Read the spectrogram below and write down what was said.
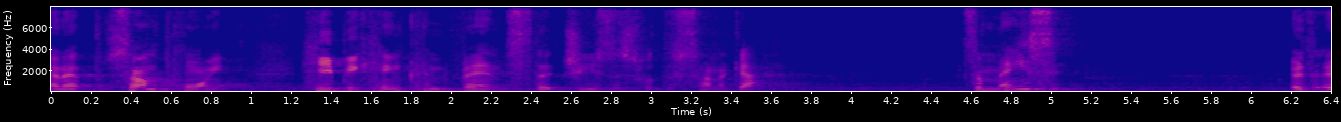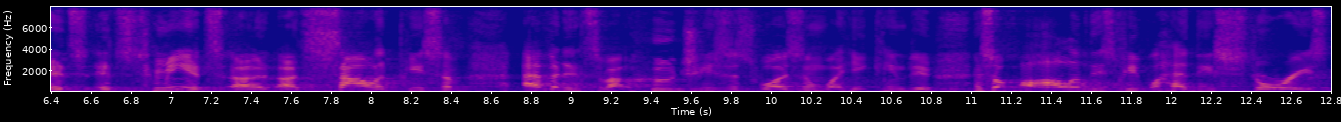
and at some point, he became convinced that Jesus was the Son of God. It's amazing. It, it's, it's, to me, it's a, a, solid piece of evidence about who Jesus was and what he came to do. And so all of these people had these stories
